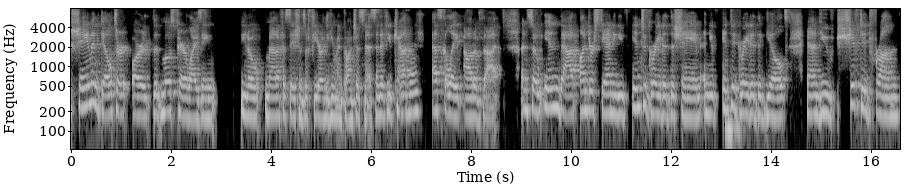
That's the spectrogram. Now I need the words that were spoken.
shame and guilt are are the most paralyzing you know manifestations of fear in the human consciousness. And if you can't mm-hmm. escalate out of that. And so in that understanding you've integrated the shame and you've integrated the guilt and you've shifted from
